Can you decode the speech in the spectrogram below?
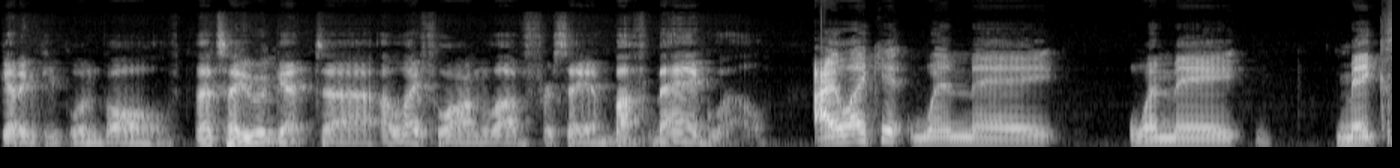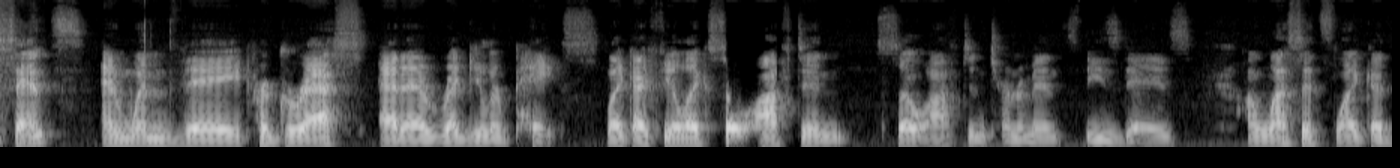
getting people involved that's how you would get uh, a lifelong love for say a buff bagwell I like it when they when they make sense and when they progress at a regular pace. Like I feel like so often so often tournaments these days unless it's like a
